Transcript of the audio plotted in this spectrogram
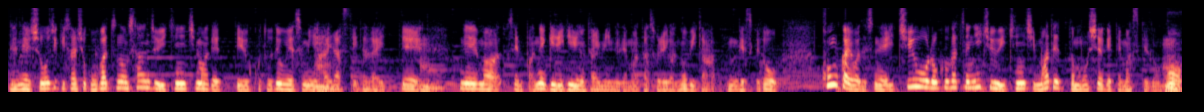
でね正直最初5月の31日までっていうことでお休みに入らせていただいて、うん。でまあ先般ねギリギリのタイミングでまたそれが伸びたんですけど今回はですね一応6月21日までと申し上げてますけども、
